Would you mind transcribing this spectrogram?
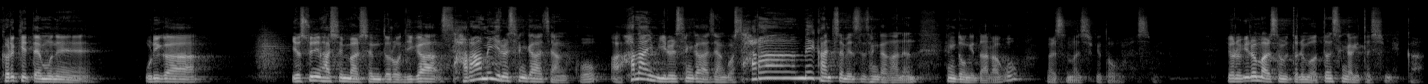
그렇기 때문에 우리가 예수님 하신 말씀대로 네가 사람의 일을 생각하지 않고 아, 하나님 일을 생각하지 않고 사람의 관점에서 생각하는 행동이다라고 말씀하시기도 했습니다. 여러분 이런 말씀을 들으면 어떤 생각이 드십니까?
